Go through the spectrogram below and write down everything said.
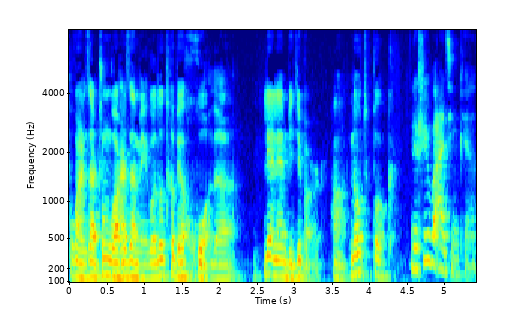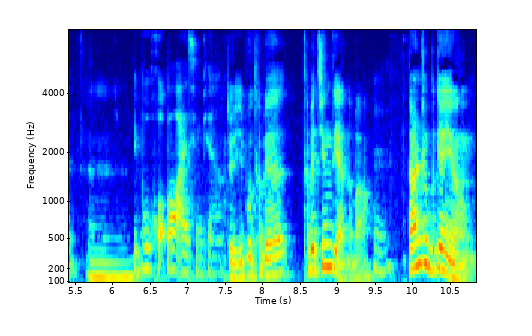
不管是在中国还是在美国都特别火的《恋恋笔记本》啊，《Notebook》。也是一部爱情片，嗯，一部火爆爱情片。对，一部特别特别经典的吧。嗯，当然这部电影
